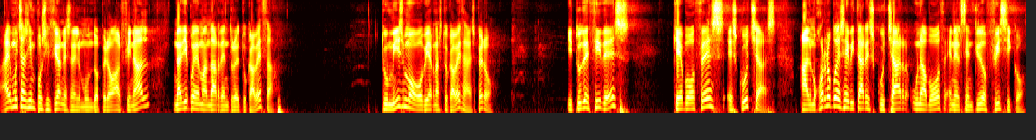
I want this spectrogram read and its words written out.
hay muchas imposiciones en el mundo, pero al final nadie puede mandar dentro de tu cabeza. Tú mismo gobiernas tu cabeza, espero. Y tú decides qué voces escuchas. A lo mejor no puedes evitar escuchar una voz en el sentido físico.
